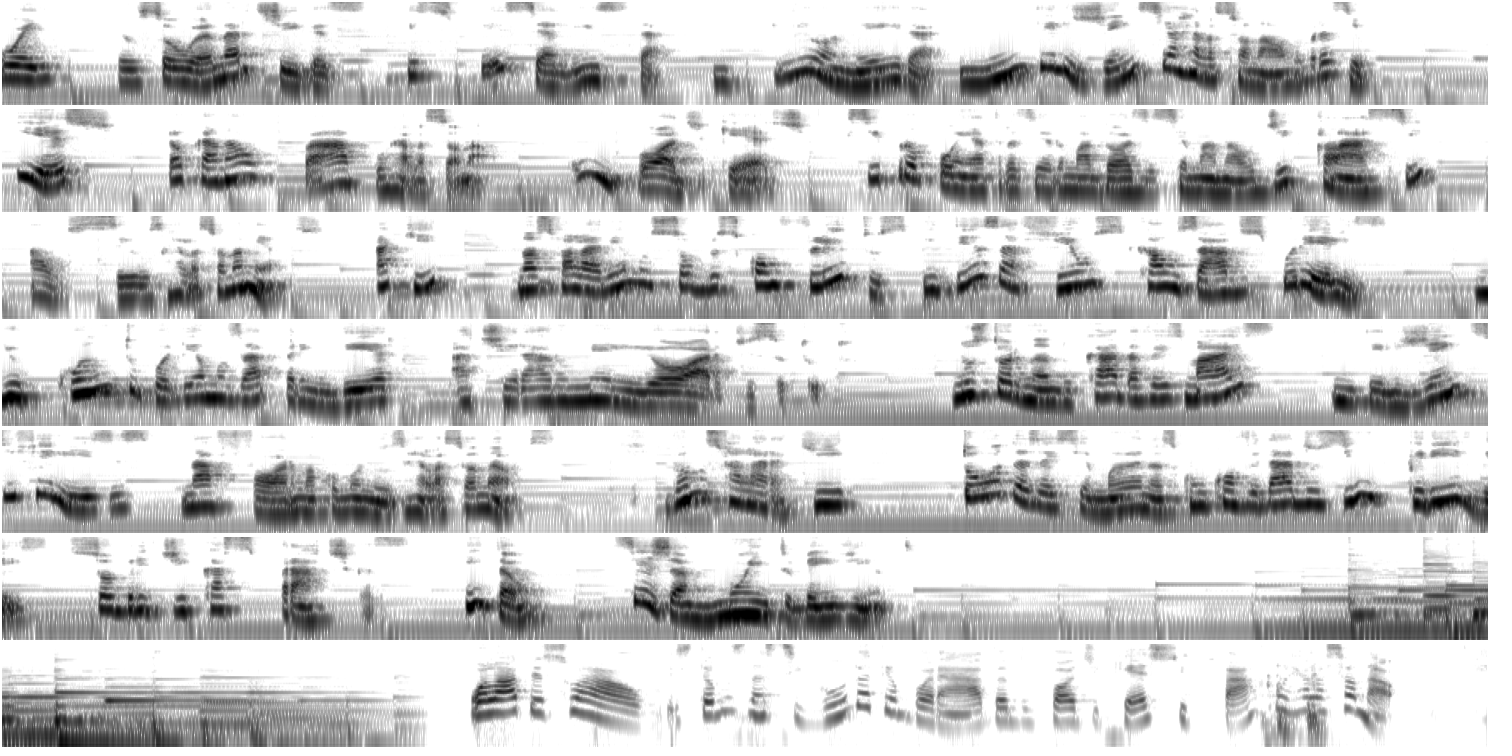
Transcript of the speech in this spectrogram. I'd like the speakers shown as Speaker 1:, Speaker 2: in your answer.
Speaker 1: Oi, eu sou Ana Artigas, especialista e pioneira em inteligência relacional no Brasil. E este é o canal Papo Relacional, um podcast que se propõe a trazer uma dose semanal de classe aos seus relacionamentos. Aqui nós falaremos sobre os conflitos e desafios causados por eles e o quanto podemos aprender a tirar o melhor disso tudo, nos tornando cada vez mais inteligentes e felizes na forma como nos relacionamos. Vamos falar aqui todas as semanas com convidados incríveis sobre dicas práticas. Então, seja muito bem-vindo! Olá, pessoal! Estamos na segunda temporada do podcast Papo Relacional.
